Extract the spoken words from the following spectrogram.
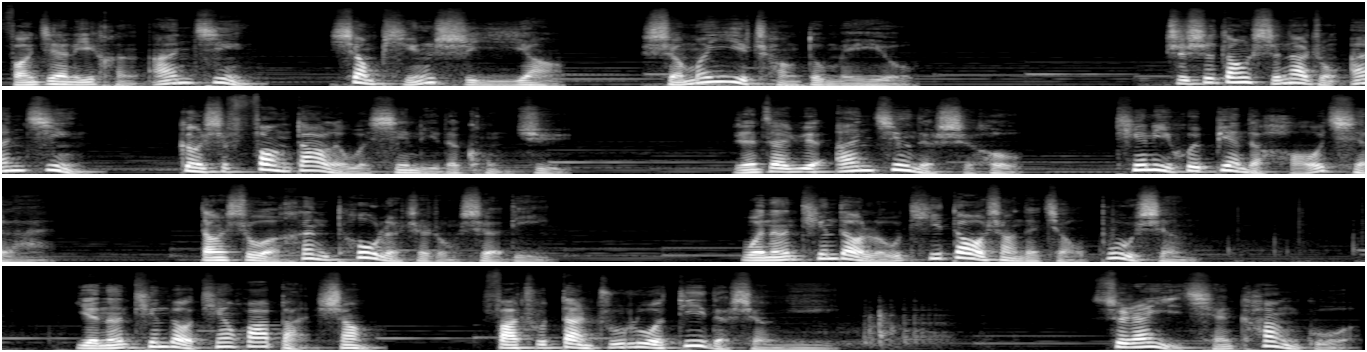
房间里很安静，像平时一样，什么异常都没有。只是当时那种安静，更是放大了我心里的恐惧。人在越安静的时候，听力会变得好起来。当时我恨透了这种设定。我能听到楼梯道上的脚步声，也能听到天花板上发出弹珠落地的声音。虽然以前看过。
